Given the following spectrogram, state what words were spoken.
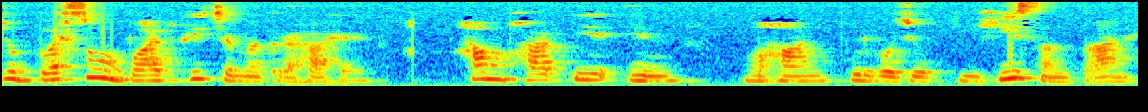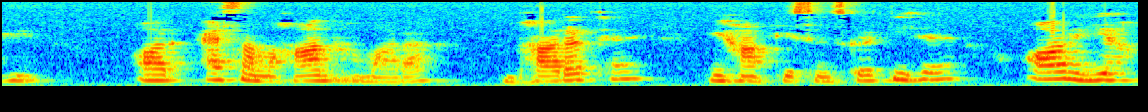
जो बरसों बाद भी चमक रहा है। हम भारतीय इन महान पूर्वजों की ही संतान हैं और ऐसा महान हमारा भारत है, यहाँ की संस्कृति है और यह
